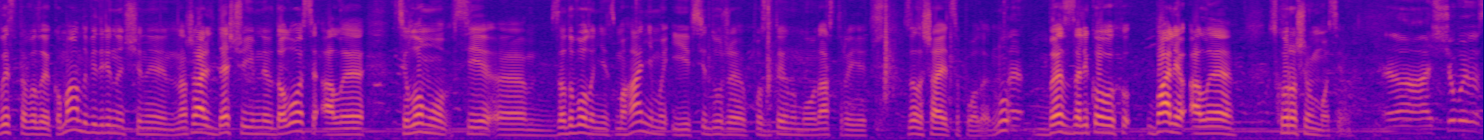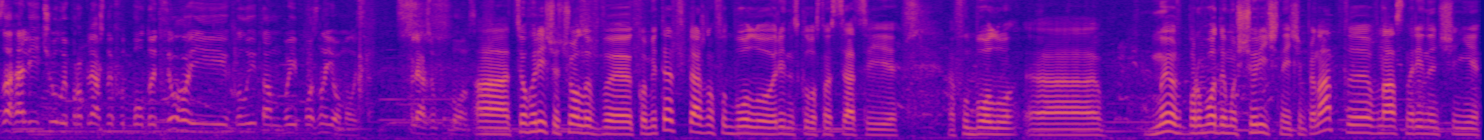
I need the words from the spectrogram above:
виставили команду від Рівненщини. На жаль, дещо їм не вдалося, але в цілому всі задоволені змаганнями і всі дуже в позитивному настрої залишаються поле. Ну без залікових балів, але з хорошими емоціями. Е, Що ви взагалі чули про пляжний футбол до цього і коли там ви познайомилися з пляжним футболом? А, Цьогоріч очолив е, комітет з пляжного футболу Рівненської обласної асоціації е, футболу. Ми проводимо щорічний чемпіонат в нас на Рівненщині.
